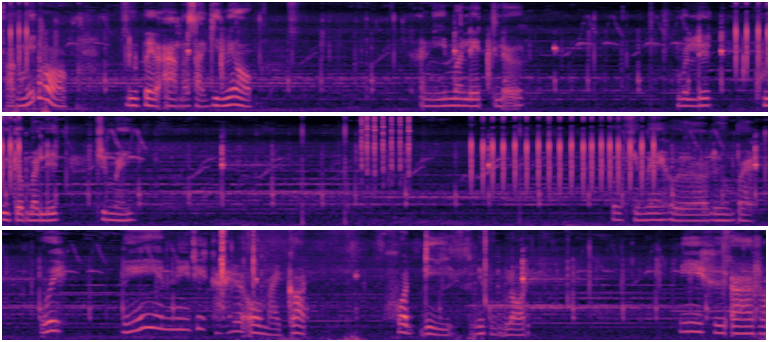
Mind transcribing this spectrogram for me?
ฟังไม่ออกหรือไปอ่านภาษาอังกฤษไม่ออก อันนี้มเมล็ดเหรอ เมล็ดคุยกับเมล็ดใช่ไหมโอเคไม่เหอลืมไปอุ้ยนี่อันนี้ที่ขายด้วยโอ้ my god โคตรดีตอนนี้ผมร้อน นี่คืออะไร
